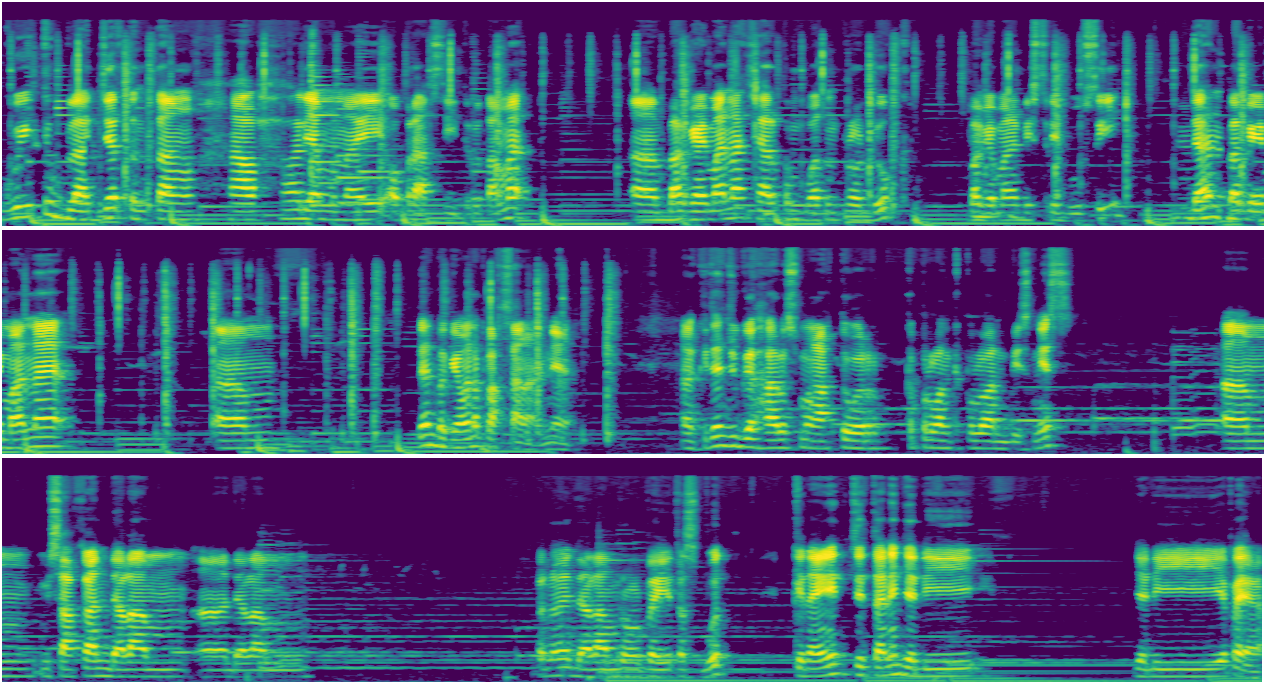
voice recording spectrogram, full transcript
gue itu belajar tentang hal-hal yang mengenai operasi, terutama eh, bagaimana cara pembuatan produk, bagaimana distribusi, Hmm. dan bagaimana em, dan bagaimana pelaksanaannya. Nah, kita juga harus mengatur keperluan-keperluan bisnis, Em, misalkan dalam eh, dalam apa namanya dalam role play tersebut kita ini ceritanya jadi jadi apa ya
